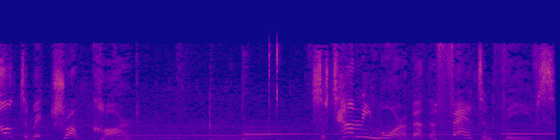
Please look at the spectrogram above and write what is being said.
ultimate trump card. So tell me more about the Phantom Thieves.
